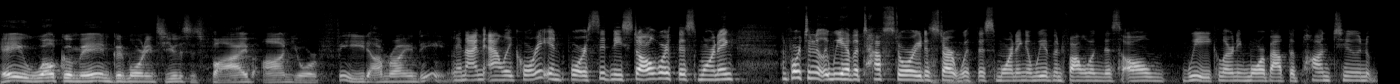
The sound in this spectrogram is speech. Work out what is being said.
Hey, welcome in. Good morning to you. This is Five on your feed. I'm Ryan Dean. And I'm Allie Corey in for Sydney Stallworth this morning. Unfortunately, we have a tough story to start with this morning, and we have been following this all week, learning more about the Pontoon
